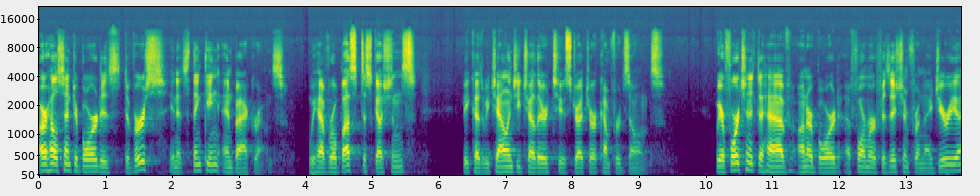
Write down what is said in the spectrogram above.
Our Health Center board is diverse in its thinking and backgrounds. We have robust discussions because we challenge each other to stretch our comfort zones. We are fortunate to have on our board a former physician from Nigeria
